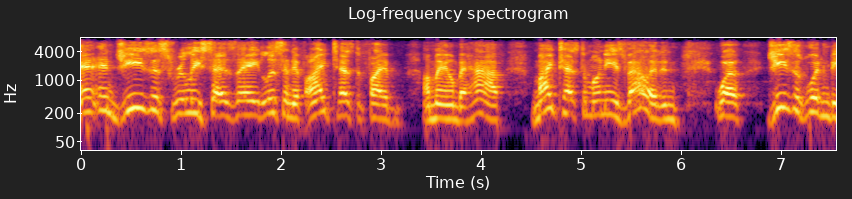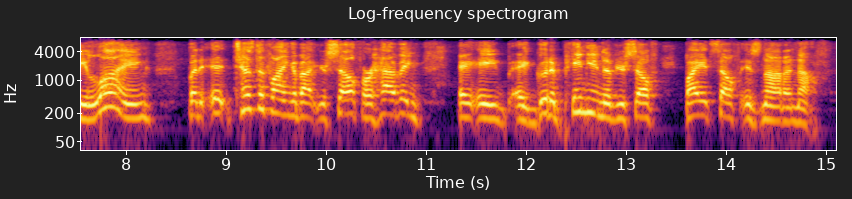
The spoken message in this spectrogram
And, and, Jesus really says, hey, listen, if I testify on my own behalf, my testimony is valid. And well, Jesus wouldn't be lying, but it, testifying about yourself or having a, a, a, good opinion of yourself by itself is not enough.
